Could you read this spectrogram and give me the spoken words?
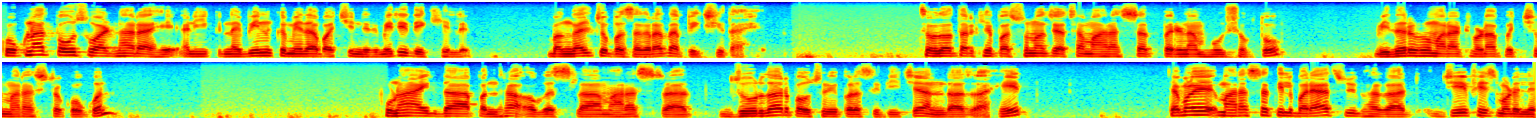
कोकणात पाऊस वाढणार आहे आणि एक नवीन कमी दाबाची निर्मिती देखील बंगालच्या उपसागरात अपेक्षित आहे. चौदा तारखेपासूनच याचा महाराष्ट्रात परिणाम होऊ शकतो. विदर्भ मराठवाडा पश्चिम महाराष्ट्र कोकण. पुन्हा एकदा पंधरा ऑगस्टला महाराष्ट्रात जोरदार पावसाळी परिस्थितीचे अंदाज आहेत. त्यामुळे महाराष्ट्रातील बऱ्याच विभागात जे फेस मॉडेलने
